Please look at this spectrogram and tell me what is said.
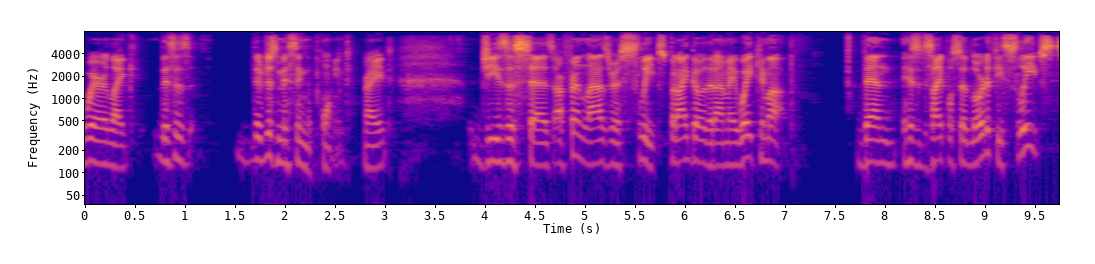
where like this is they're just missing the point, right? Jesus says, Our friend Lazarus sleeps, but I go that I may wake him up. Then his disciple said, Lord, if he sleeps,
